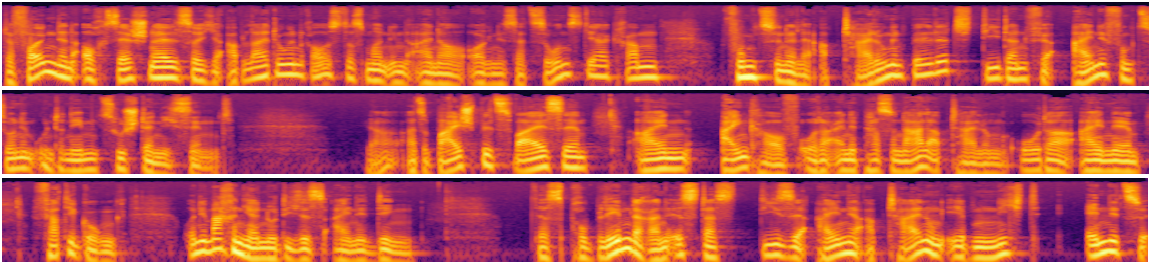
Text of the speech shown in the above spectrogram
Da folgen dann auch sehr schnell solche Ableitungen raus, dass man in einer Organisationsdiagramm funktionelle Abteilungen bildet, die dann für eine Funktion im Unternehmen zuständig sind. Ja, also beispielsweise ein Einkauf oder eine Personalabteilung oder eine Fertigung. Und die machen ja nur dieses eine Ding. Das Problem daran ist, dass diese eine Abteilung eben nicht Ende zu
